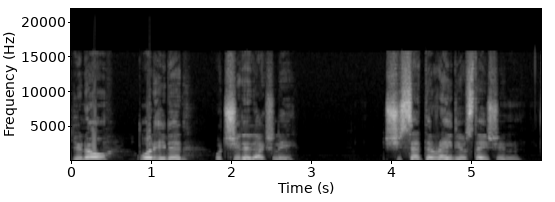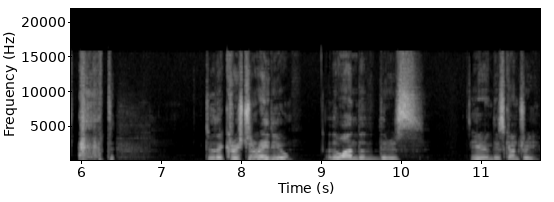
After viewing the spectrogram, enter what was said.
You know what he did? What she did actually? She set the radio station to the Christian radio, the one that there is here in this country.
